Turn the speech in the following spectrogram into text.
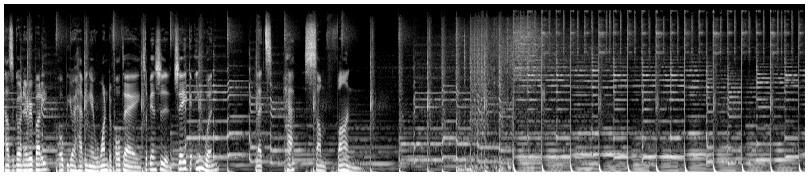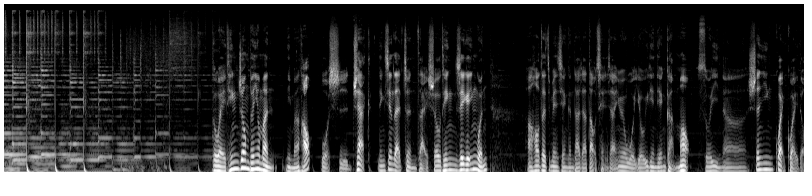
How's it going, everybody? Hope you're having a wonderful day. 这边是这个英文，Let's have some fun. 各位听众朋友们，你们好，我是 Jack。您现在正在收听这个英文。 然后在这边先跟大家道歉一下，因为我有一点点感冒，所以呢声音怪怪的，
